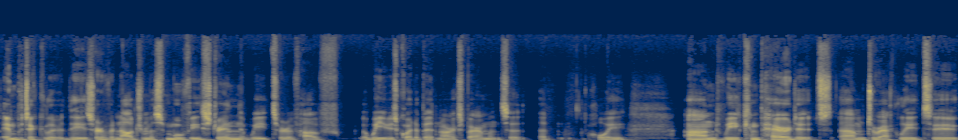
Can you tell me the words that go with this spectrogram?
in particular, the sort of anadromous Mowi strain that we sort of have we use quite a bit in our experiments at, at Hoy. And we compared it um, directly to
